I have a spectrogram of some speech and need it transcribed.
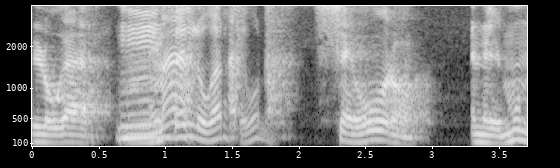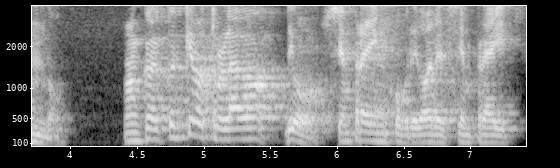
lugar mm. más el lugar seguro. seguro en el mundo. En cualquier otro lado, digo, siempre hay encubridores, siempre hay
